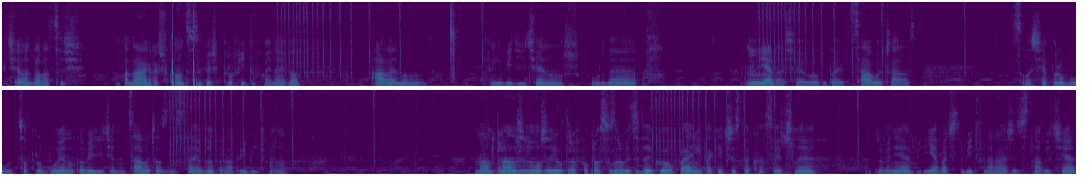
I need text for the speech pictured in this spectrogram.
Chciałem dla was coś nagrać w końcu z jakiegoś profitu fajnego, ale no, jak widzicie, no kurde, nie da się, bo tutaj cały czas co się próbuje, co próbuje, no to widzicie, no cały czas dostaję w dupę na tych bitwach, no. Mam plan, żeby może jutro po prostu zrobić zwykły opening, taki czysto klasyczny, żeby nie jebać te bitwy na razie, zostawić je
